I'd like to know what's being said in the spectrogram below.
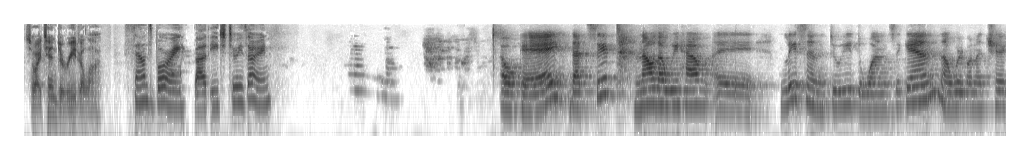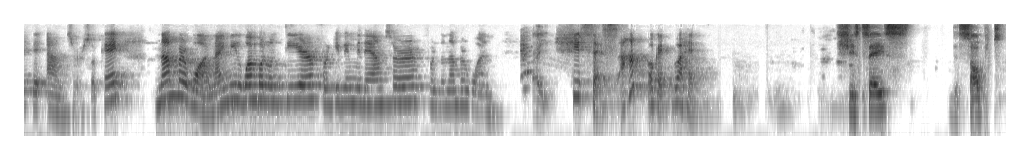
so I tend to read a lot. Sounds boring, but each to his own. Okay, that's it. Now that we have uh, listened to it once again, now we're gonna check the answers, okay? Number one, I need one volunteer for giving me the answer for the number one. She says, uh-huh, okay, go ahead. She says the soups,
